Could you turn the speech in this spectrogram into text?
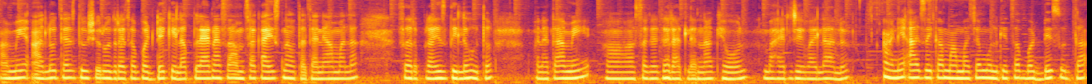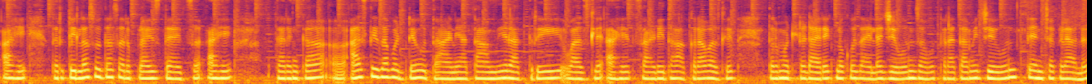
आम्ही आलो त्याच दिवशी रुद्राचा बड्डे केला. प्लॅन असा आमचा काहीच नव्हता. त्याने आम्हाला सरप्राईज दिलं होतं. पण आता आम्ही सगळ्या घरातल्यांना घेऊन बाहेर जेवायला आलो आणि आज एका मामाच्या मुलगीचा बड्डेसुद्धा आहे. तर तिलासुद्धा सरप्राईज द्यायचं आहे. कारण का आज तिचा बड्डे होता आणि आता आम्ही रात्री वाजले आहेत साडे दहा अकरा वाजलेत. तर म्हटलं डायरेक्ट नको जायला जेवून जाऊ. तर आता आम्ही जेवून त्यांच्याकडे आलो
